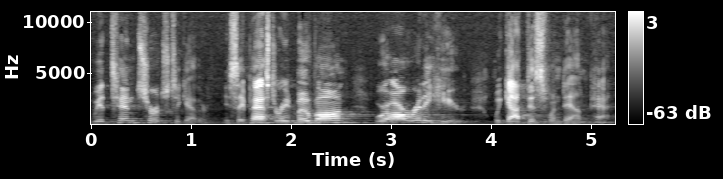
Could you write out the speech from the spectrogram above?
We attend church together. You say, Pastor Reed, move on. We're already here. We got this one down pat.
